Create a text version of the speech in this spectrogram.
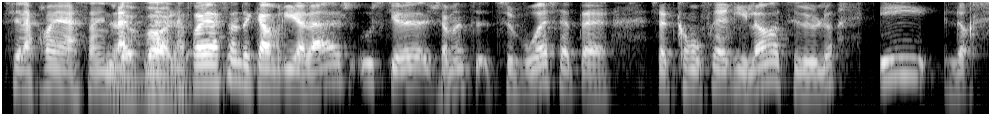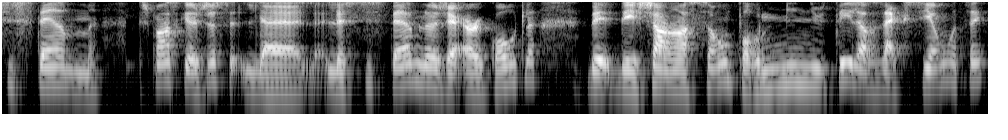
C'est la première scène la, de vol. la- la première scène de cambriolage où ce que justement tu, tu vois cette, euh, cette confrérie-là entre ces deux-là et leur système. Je pense que juste le, le système, là, j'ai un quote, là, des, des chansons pour minuter leurs actions, tu sais.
